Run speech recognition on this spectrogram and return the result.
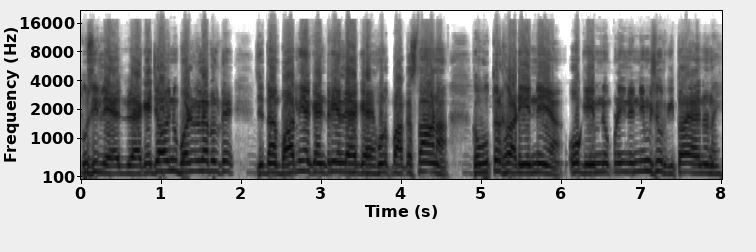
ਤੁਸੀਂ ਲੈ ਲੈ ਕੇ ਜਾਓ ਇਹਨੂੰ ਵਰਲਡ ਲੈਵਲ ਤੇ। ਜਿੱਦਾਂ ਬਾਹਰਲੀਆਂ ਕੰਟਰੀਆਂ ਲੈ ਗਏ ਹੁਣ ਪਾਕਿਸਤਾਨ ਆ, ਕਬੂਤਰ ਖਿਲਾੜੀ ਇੰਨੇ ਆ, ਉਹ ਗੇਮ ਨੂੰ ਆਪਣੀ ਇੰਨੀ ਮਸ਼ਹੂਰ ਕੀਤਾ ਹੋਇਆ ਇਹਨਾਂ ਨੇ।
